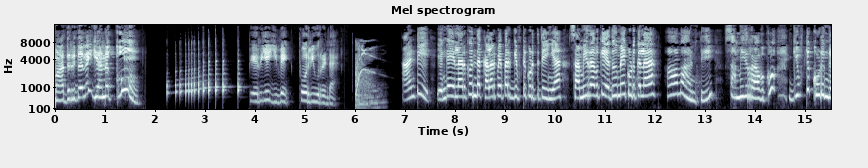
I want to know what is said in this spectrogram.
மாதிரி தானே எனக்கும் பெரிய இவன் பொறி உருண்டை ஆண்டி எங்க எல்லாருக்கும் இந்த கலர் பேப்பர் gift கொடுத்துட்டீங்க சமீராவுக்கு எதுவுமே கொடுக்கல ஆமா ஆண்டி சமீராவுக்கும் gift கொடுங்க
